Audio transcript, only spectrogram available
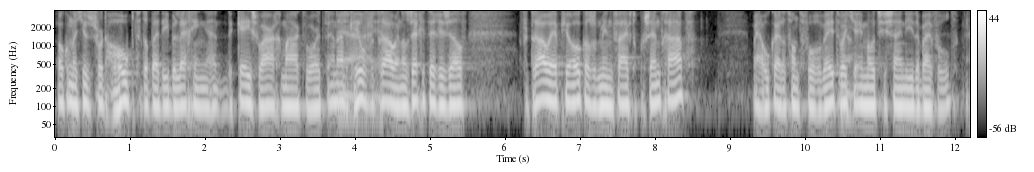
ook omdat je een soort hoopt dat bij die belegging eh, de case waargemaakt wordt. En daar heb ik heel veel vertrouwen. En dan zeg je tegen jezelf... vertrouwen heb je ook als het min 50% gaat. Maar ja, hoe kan je dat van tevoren weten... wat je emoties zijn die je erbij voelt? Ja,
